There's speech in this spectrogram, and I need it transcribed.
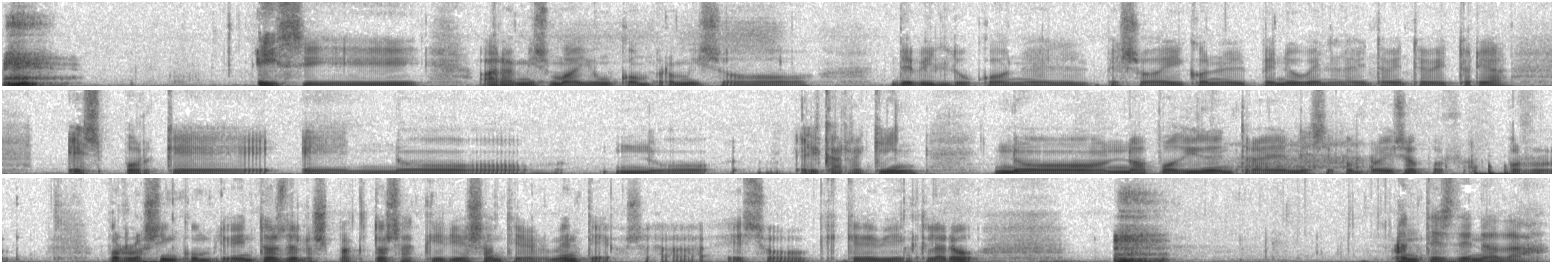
y si ahora mismo hay un compromiso de Bildu con el PSOE y con el PNV en el Ayuntamiento de Vitoria, es porque eh, no, no, el Carrequín no, no ha podido entrar en ese compromiso por, por por los incumplimientos de los pactos adquiridos anteriormente. O sea, eso que quede bien claro. Antes de nada,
